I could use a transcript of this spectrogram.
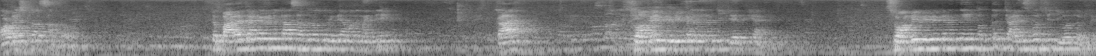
ऑगस्टला साजरा तर बारा जानेवारीला का साजरा होतो इंडियामध्ये माहिती आहे? काय? स्वामी विवेकानंदांची जयंती आहे. स्वामी विवेकानंद हे फक्त चाळीस वर्ष जीवन जगले.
